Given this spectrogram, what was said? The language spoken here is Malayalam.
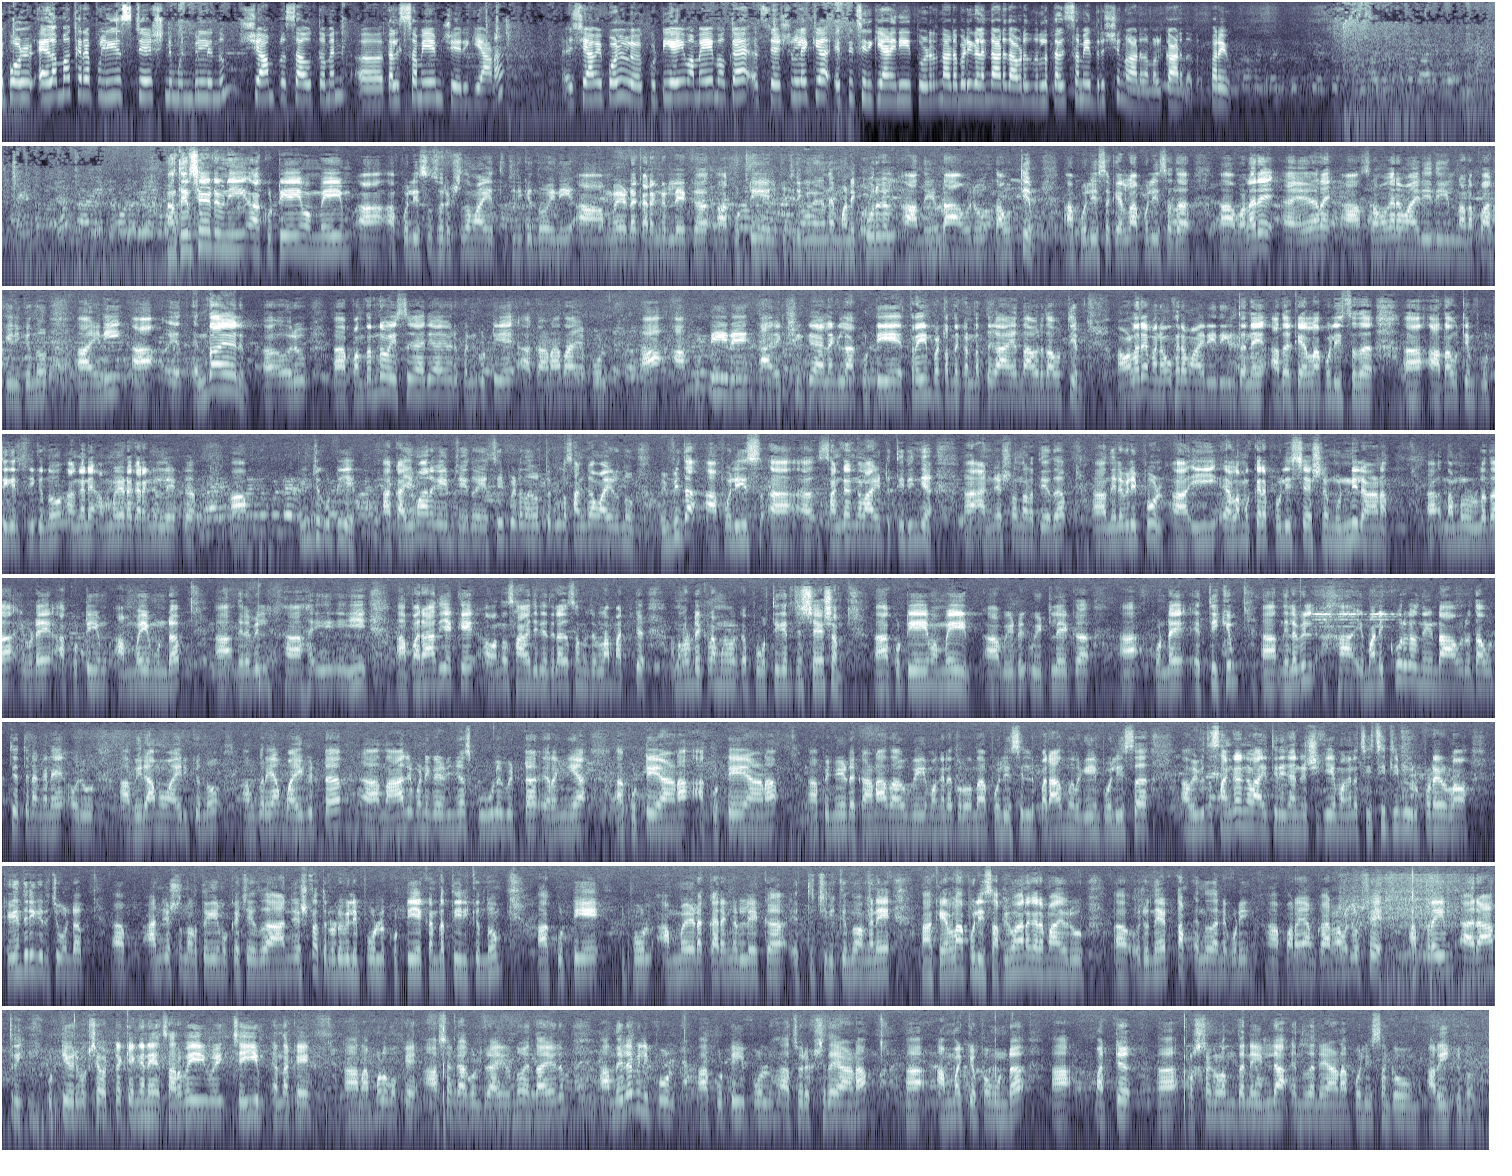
ഇപ്പോൾ എളമക്കര പോലീസ് സ്റ്റേഷന് മുൻപിൽ നിന്നും ശ്യാം പ്രസാദ് തത്സമയം ചേരുകയാണ്. ശ്യാം ഇപ്പോൾ കുട്ടിയെയും അമ്മയും ഒക്കെ സ്റ്റേഷനിലേക്ക് എത്തിച്ചിരിക്കുകയാണ്. ഇനി തുടർ നടപടികൾ എന്താണ് അവിടെ നിന്നുള്ള തത്സമയ ദൃശ്യങ്ങളാണ് നമ്മൾ കാണുന്നത്. പറയൂ. തീർച്ചയായിട്ടും. ഇനി ആ കുട്ടിയെയും അമ്മയെയും ആ, പോലീസ് സുരക്ഷിതമായി എത്തിച്ചിരിക്കുന്നു. ഇനി ആ അമ്മയുടെ കരങ്ങളിലേക്ക് ആ കുട്ടിയെ ഏൽപ്പിച്ചിരിക്കുന്നു. അങ്ങനെ മണിക്കൂറുകൾ നീണ്ട ആ ഒരു ദൗത്യം ആ പോലീസ് കേരള പോലീസ് അത് വളരെ ഏറെ ശ്രമകരമായ രീതിയിൽ നടപ്പാക്കിയിരിക്കുന്നു. ഇനി എന്തായാലും ഒരു പന്ത്രണ്ട് വയസ്സുകാരിയായ ഒരു പെൺകുട്ടിയെ കാണാതായപ്പോൾ ആ ആ കുട്ടിയെ രക്ഷിക്കുക അല്ലെങ്കിൽ ആ കുട്ടിയെ എത്രയും പെട്ടെന്ന് കണ്ടെത്തുക എന്ന ഒരു ദൗത്യം വളരെ മനോഹരമായ രീതിയിൽ തന്നെ അത് കേരള പോലീസ് അത് ആ ദൗത്യം പൂർത്തീകരിച്ചിരിക്കുന്നു. അങ്ങനെ അമ്മയുടെ കരങ്ങളിലേക്ക് ആ പിഞ്ചുകുട്ടിയെ കൈമാറുകയും ചെയ്തു. എസ് സി പിയുടെ നേതൃത്വത്തിലുള്ള സംഘമായിരുന്നു വിവിധ പോലീസ് സംഘങ്ങളായിട്ട് തിരിഞ്ഞ് അന്വേഷണം നടത്തിയത്. നിലവിലിപ്പോൾ ഈ എളമക്കര പോലീസ് സ്റ്റേഷന് മുന്നിലാണ് നമ്മളുള്ളത്. ഇവിടെ ആ കുട്ടിയും അമ്മയുമുണ്ട് നിലവിൽ ഈ പരാതിയൊക്കെ വന്ന സാഹചര്യത്തിൽ അത് സംബന്ധിച്ചുള്ള മറ്റ് നടപടിക്രമങ്ങളൊക്കെ പൂർത്തീകരിച്ച ശേഷം കുട്ടിയെയും അമ്മയെയും ആ, വീട് വീട്ടിലേക്ക് കൊണ്ടേ എത്തിക്കും. നിലവിൽ മണിക്കൂറുകൾ നീണ്ട ആ ഒരു ദൗത്യത്തിന് അങ്ങനെ ഒരു വിരാമമായിരിക്കുന്നു. നമുക്കറിയാം വൈകിട്ട് നാല് മണി കഴിഞ്ഞ് സ്കൂൾ വിട്ട് ഇറങ്ങിയ കുട്ടിയാണ് ആ കുട്ടിയെയാണ് പിന്നീട് കാണാതാവുകയും അങ്ങനെ തുടർന്ന് പോലീസിൽ പരാതി നൽകുകയും പോലീസ് വിവിധ സംഘങ്ങളായി തിരിഞ്ഞ് അന്വേഷിക്കുകയും അങ്ങനെ സി സി ടി വി ഉൾപ്പെടെയുള്ള കേന്ദ്രീകരിച്ചുകൊണ്ട് അന്വേഷണം നടത്തുകയും ഒക്കെ ചെയ്തത്. ആ അന്വേഷണത്തിനൊടുവിൽ ഇപ്പോൾ കുട്ടിയെ കണ്ടെത്തിയിരിക്കുന്നു. ആ കുട്ടിയെ ഇപ്പോൾ അമ്മയുടെ കരങ്ങളിലേക്ക് എത്തിച്ചിരിക്കുന്നു. അങ്ങനെ കേരള പോലീസ് അഭിമാനകരമായ ഒരു ഒരു നേട്ടം എന്ന് തന്നെ കൂടി പറയാം. കാരണം ഒരുപക്ഷെ അത്രയും രാത്രി കുട്ടി ഒരുപക്ഷെ ഒറ്റയ്ക്ക് എങ്ങനെ സർവൈവ് ചെയ്യും എന്നൊക്കെ നമ്മളുമൊക്കെ ആശങ്കാകുലരായിരുന്നു. എന്തായാലും നിലവിലിപ്പോൾ ആ കുട്ടി ഇപ്പോൾ ആ, സുരക്ഷിതയാണ് അമ്മയ്ക്കൊപ്പമുണ്ട് മറ്റ് പ്രശ്നങ്ങളൊന്നും തന്നെ ഇല്ല എന്ന് തന്നെയാണ് പോലീസ് സംഘവും അറിയിക്കുന്നത്.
